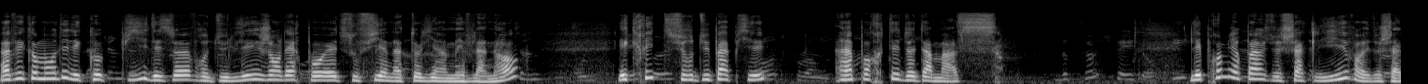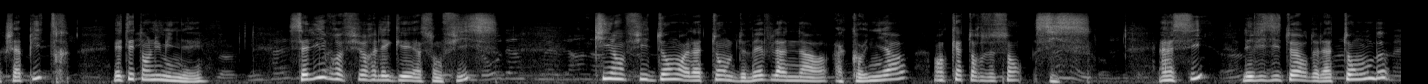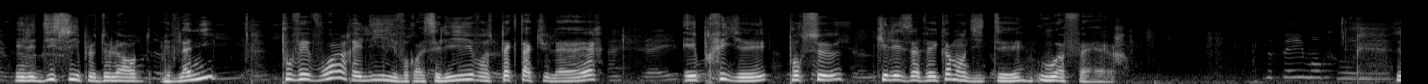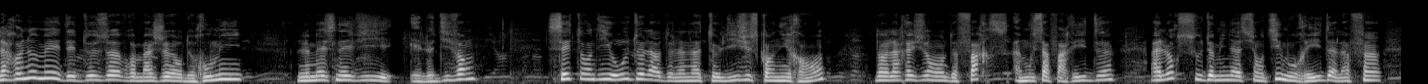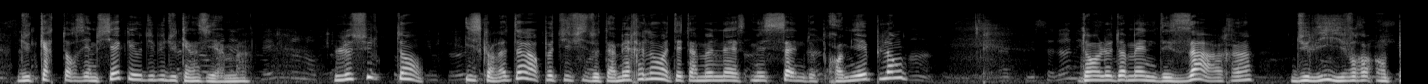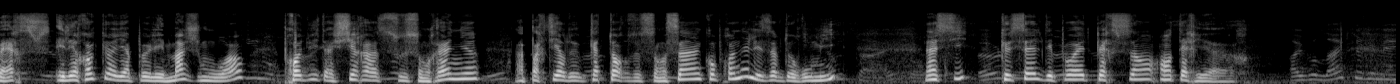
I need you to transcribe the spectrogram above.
avait commandé des copies des œuvres du légendaire poète soufi anatolien Mevlana, écrites sur du papier importé de Damas. Les premières pages de chaque livre et de chaque chapitre étaient enluminées. Ces livres furent légués à son fils, qui en fit don à la tombe de Mevlana à Konya en 1406. Ainsi, les visiteurs de la tombe et les disciples de Lord Mevlani pouvaient voir et lire ces livres spectaculaires et prier pour ceux qui les avaient commandités ou offerts. La renommée des deux œuvres majeures de Rumi, le Mesnevi et le Divan, s'étendit au-delà de l'Anatolie jusqu'en Iran, dans la région de Fars à Moussafarid, alors sous domination timouride à la fin du XIVe siècle et au début du XVe. Le sultan Iskandar, petit-fils de Tamerlan, était un mécène de premier plan dans le domaine des arts, du livre en perse et les recueils appelés Majmoua, produits à Shiraz sous son règne à partir de 1405, comprenaient les œuvres de Rumi, ainsi que celles des poètes persans antérieurs.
